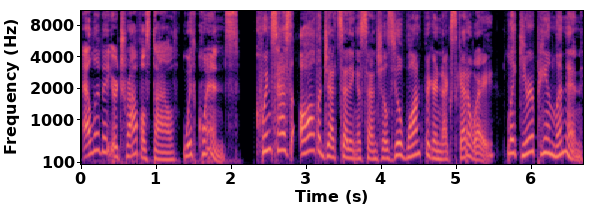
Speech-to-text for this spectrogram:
Elevate your travel style with Quince. Quince has all the jet setting essentials you'll want for your next getaway, like European linen,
